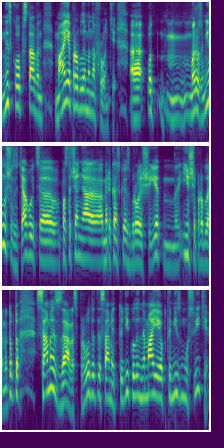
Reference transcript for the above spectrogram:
низку обставин має проблеми на фронті. Е, От ми розуміли, що затягується постачання американської зброї, що є інші проблеми. Тобто, саме зараз проводити саміт тоді, коли немає оптимізму у світі,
